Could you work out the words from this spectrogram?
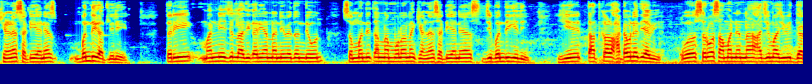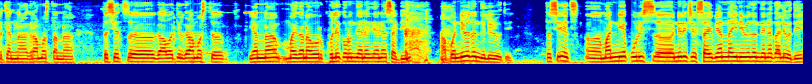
खेळण्यासाठी येण्यास बंदी घातलेली आहे. तरी माननीय जिल्हाधिकारी यांना निवेदन देऊन संबंधितांना मुलांना खेळण्यासाठी येण्यास जी बंदी गेली हे तात्काळ हटवण्यात यावी व सर्वसामान्यांना आजीमाजी विद्यार्थ्यांना ग्रामस्थांना तसेच गावातील ग्रामस्थ यांना मैदानावर खुले करून देण्यात येण्यासाठी आपण निवेदन दिलेले होते. तसेच माननीय पोलीस निरीक्षक साहेब यांनाही निवेदन देण्यात आले होते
